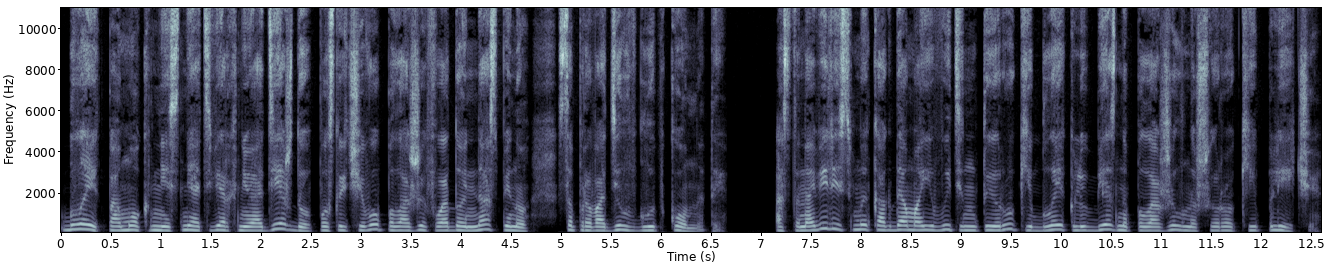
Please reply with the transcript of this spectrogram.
Блейк помог мне снять верхнюю одежду, после чего, положив ладонь на спину, сопроводил вглубь комнаты. Остановились мы, когда мои вытянутые руки Блейк любезно положил на широкие плечи.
